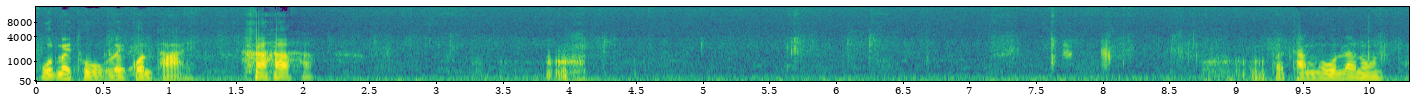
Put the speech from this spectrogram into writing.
พูดไม่ถูกเลยคนถ่ายไปทางนู้นแล้วนู่นไป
